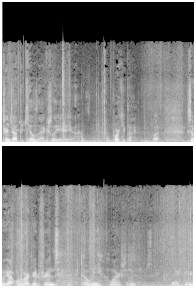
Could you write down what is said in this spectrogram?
Turns out the kill's actually a uh, porcupine. But so we got one of our good friends, Tony Larson, back here,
